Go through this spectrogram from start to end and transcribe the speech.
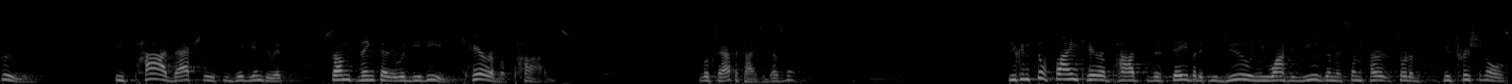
food. These pods, actually, if you dig into it, some think that it would be these carob pods. Looks appetizing, doesn't it? You can still find carob pods to this day, but if you do and you want to use them as some tar- sort of nutritional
